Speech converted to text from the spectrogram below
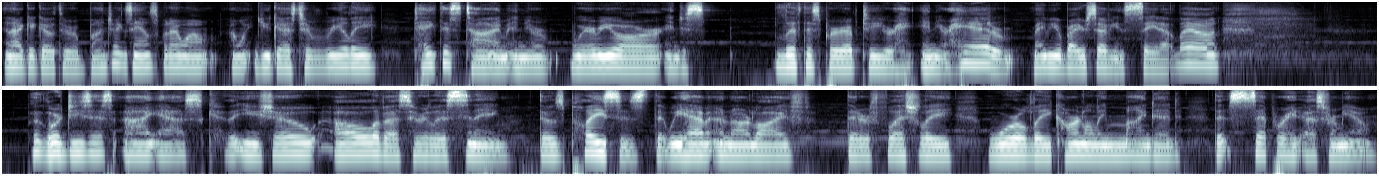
And I could go through a bunch of examples, but I won't. I want you guys to really take this time and you're wherever you are and just lift this prayer up to your in your head, or maybe you're by yourself, you can say it out loud. But Lord Jesus, I ask that you show all of us who are listening those places that we have in our life that are fleshly, worldly, carnally minded, that separate us from you.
